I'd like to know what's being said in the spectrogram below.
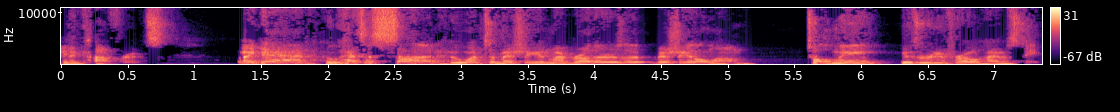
in the conference. My dad, who has a son who went to Michigan, my brother is a Michigan alum, told me he was rooting for Ohio State.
